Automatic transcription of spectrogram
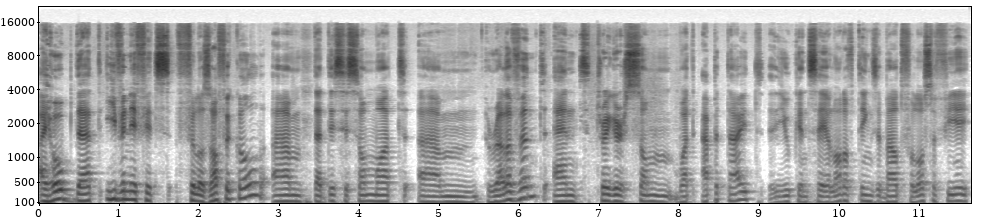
I hope that even if it's philosophical, um, that this is somewhat um, relevant and triggers somewhat appetite. You can say a lot of things about philosophy,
